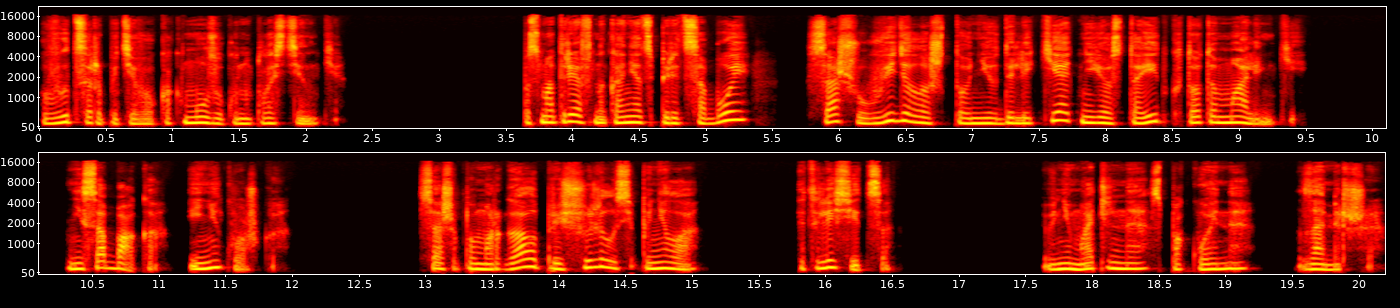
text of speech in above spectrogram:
выцарапать его, как музыку на пластинке. Посмотрев, наконец, перед собой, Саша увидела, что невдалеке от нее стоит кто-то маленький. Не собака и не кошка. Саша поморгала, прищурилась и поняла. Это лисица. Внимательная, спокойная, замершая.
